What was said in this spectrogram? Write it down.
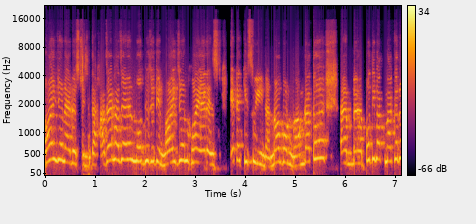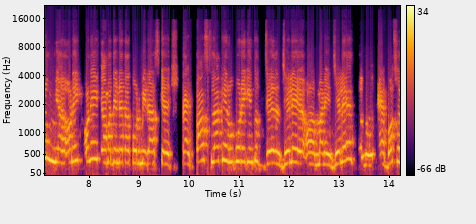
নয় জন অ্যারেস্ট হয়েছে। তা হাজার, হাজারের মধ্যে যদি নয় জন হয় অ্যারেস্ট এটা কিছুই না, নগণ্য। আমরা তো প্রতিবাদ না করেও অনেক অনেক আমাদের নেতা কর্মীরা আজকে প্রায় পাঁচ লাখের উপরে কিন্তু জেল, জেলে মানে জেলে, বছর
